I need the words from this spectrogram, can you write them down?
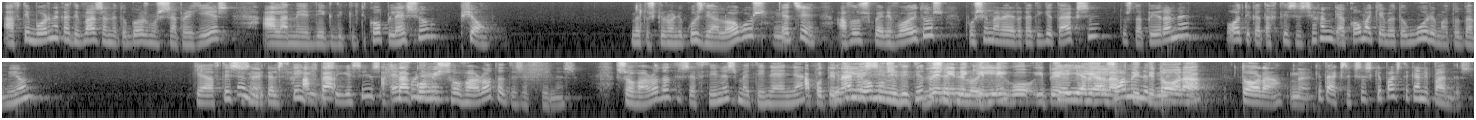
αυτοί μπορεί να κατηβάζανε τον κόσμο στις απεργίες, αλλά με διεκδικητικό πλαίσιο ποιο; Με τους κοινωνικούς διαλόγους, ναι. έτσι, αυτούς τους περιβόητους που σήμερα η εργατική τάξη τους τα πήρανε, ό,τι κατακτήσεις είχαν και ακόμα και με τον κούρημα των ταμείων. Και αυτές οι ε, ναι. συνδικαλιστικές ηγεσίε έχουν ακόμη... σοβαρότατες ευθύνες. Σοβαρότατες ευθύνες με την έννοια Από την άλλη, όμως, δεν είναι και λίγο υπερφύη, και οι εργαζόμενοι τώρα. Τώρα, ναι. κοιτάξτε, ξεσκεπάστηκαν οι πάντες.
